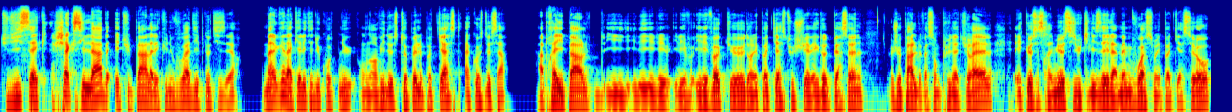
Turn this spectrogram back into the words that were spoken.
Tu dis sec chaque syllabe et tu parles avec une voix d'hypnotiseur. Malgré la qualité du contenu, on a envie de stopper le podcast à cause de ça. Après, il parle, il, il, il, évoque que dans les podcasts où je suis avec d'autres personnes, je parle de façon plus naturelle et que ce serait mieux si j'utilisais la même voix sur mes podcasts solo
